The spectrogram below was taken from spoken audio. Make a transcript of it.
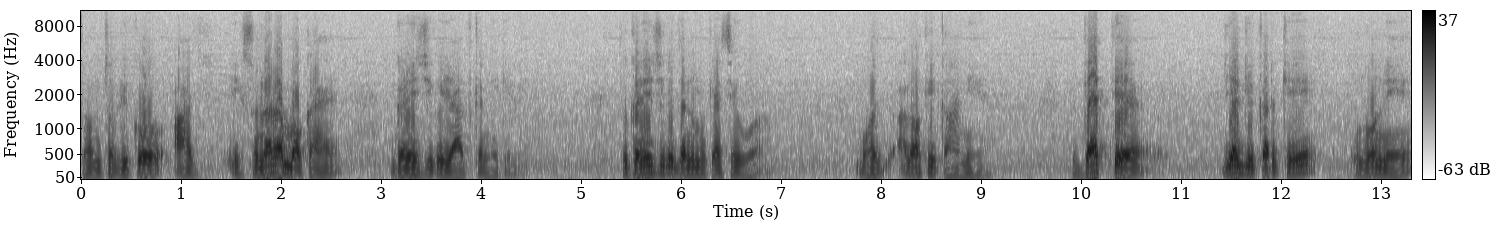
तो हम सभी को आज एक सुनहरा मौका है गणेश जी को याद करने के लिए। तो गणेश जी का जन्म कैसे हुआ? बहुत अलौकिक कहानी है। तो दैत्य यज्ञ करके उन्होंने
